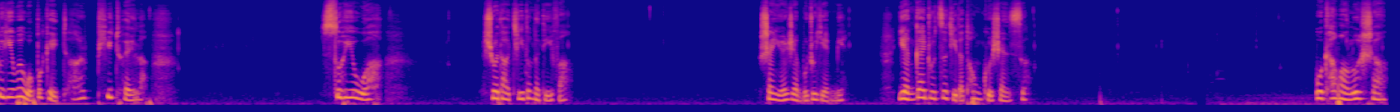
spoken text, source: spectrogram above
就因为我不给他而劈腿了。所以，我说到激动的地方，山原忍不住掩面，掩盖住自己的痛苦神色。我看网络上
